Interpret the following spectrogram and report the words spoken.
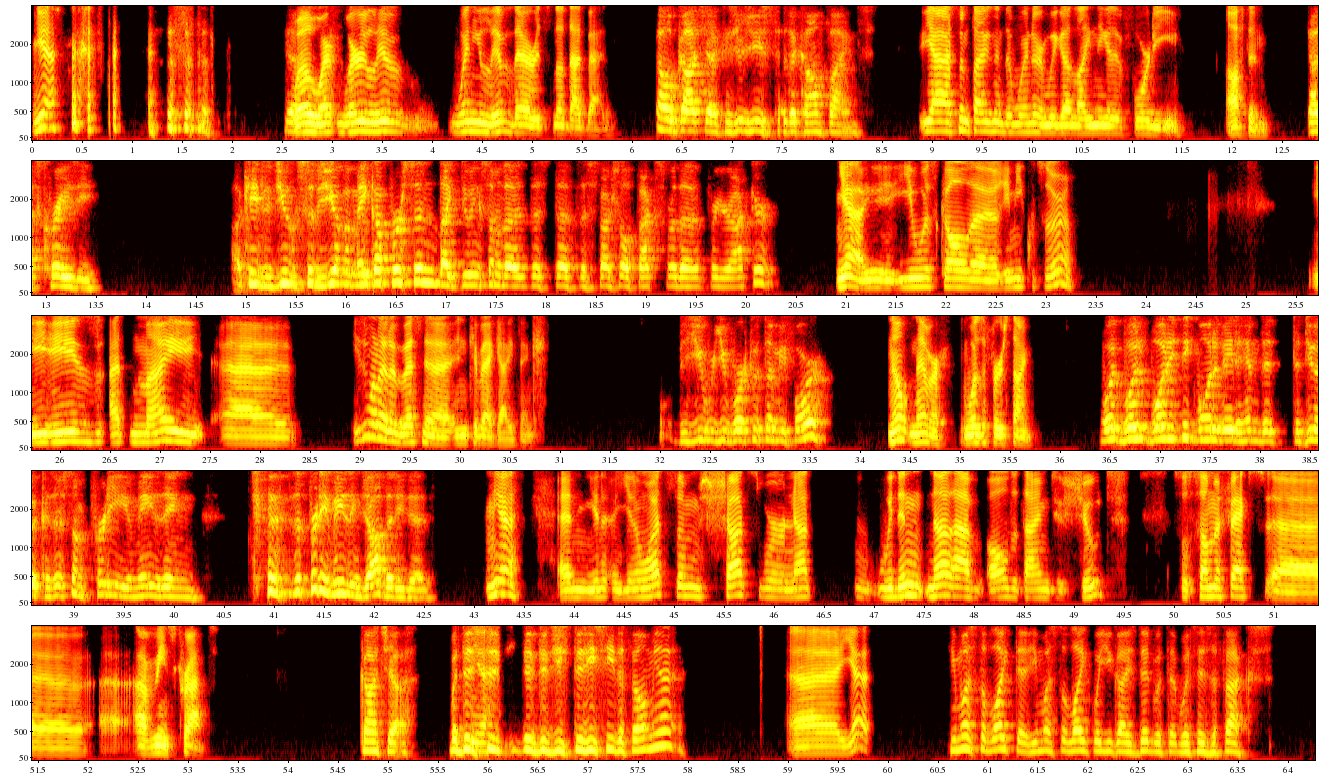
yeah Yeah. well where, where you live when you live there it's not that bad Oh, gotcha. Because you're used to the confines. yeah sometimes in the winter we got like negative 40 often That's crazy. Okay, did you so did you have a makeup person like doing some of the the, the, the special effects for the for your actor? Yeah, he, he was called uh, Rémi Couture. He is at my uh, he's one of the best uh, in Quebec, I think. Did you you worked with them before? No, never. It was the first time. What what what do you think motivated him to to do it? Because there's some pretty amazing. it's a pretty amazing job that he did. Yeah, and you know, you know what? Some shots were not. We didn't not have all the time to shoot, so some effects uh, have been scrapped. Gotcha. But did Yeah. did, did you did he see the film yet? Uh, yeah, He must have liked it. He must have liked what you guys did with it with his effects.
